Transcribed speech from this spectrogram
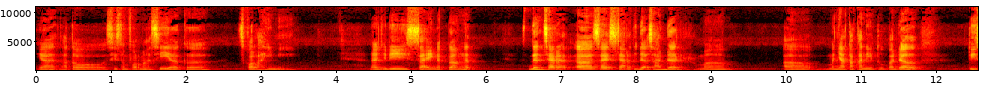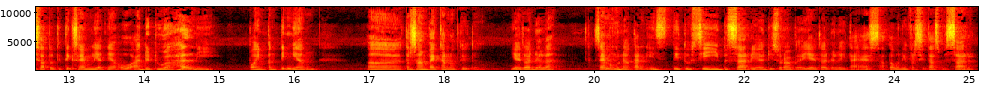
ya atau sistem formasi ya ke sekolah ini. Nah, jadi saya ingat banget dan saya uh, saya secara tidak sadar me, uh, menyatakan itu padahal di satu titik saya melihatnya oh ada dua hal nih poin penting yang uh, tersampaikan waktu itu yaitu adalah saya menggunakan institusi besar ya di Surabaya yaitu adalah ITS atau universitas besar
